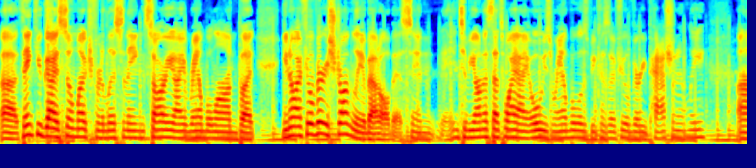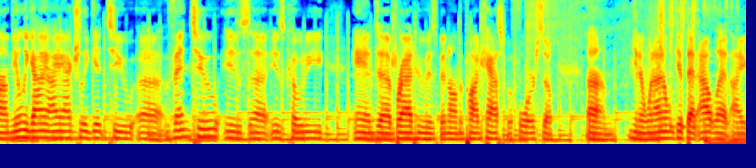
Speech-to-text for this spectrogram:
Uh, thank you guys so much for listening. Sorry I ramble on, but you know I feel very strongly about all this, and, and to be honest, that's why I always ramble is because I feel very passionately. Um, the only guy I actually get to uh, vent to is uh, is Cody and uh, Brad, who has been on the podcast before. So, um, you know, when I don't get that outlet, I,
